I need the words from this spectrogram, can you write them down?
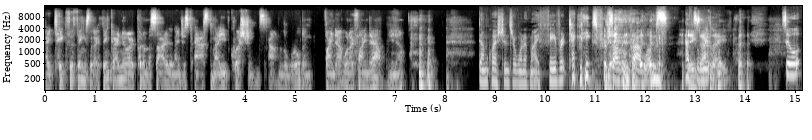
I take the things that I think I know, I put them aside and I just ask naive questions out into the world and find out what I find out, you know? Dumb questions are one of my favorite techniques for yeah. solving problems. Absolutely. Exactly. so,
